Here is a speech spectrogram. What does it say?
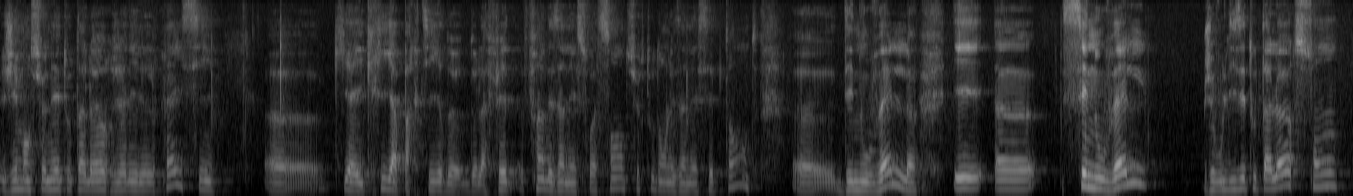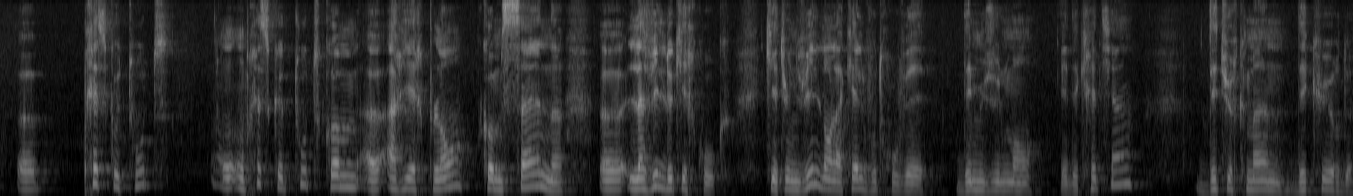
j'ai mentionné tout à l'heure Jalil El-Khaïsi, euh, qui a écrit à partir de, la fin des années 60, surtout dans les années 70, euh, des nouvelles. Et euh, ces nouvelles, je vous le disais tout à l'heure, sont presque toutes ont, presque toutes comme arrière-plan, comme scène, la ville de Kirkuk, qui est une ville dans laquelle vous trouvez des musulmans et des chrétiens, des Turkmènes, des Kurdes,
